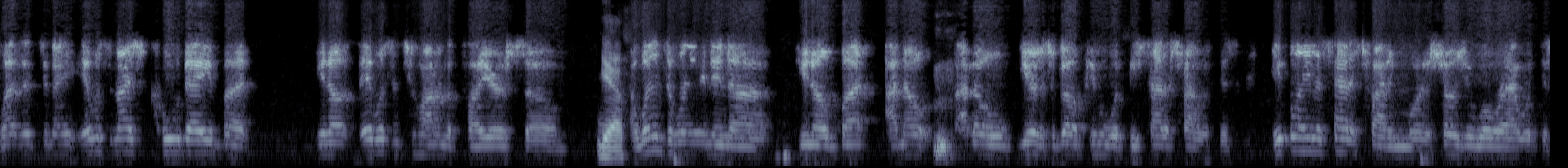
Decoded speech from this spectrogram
weather today. It was a nice, cool day, but you know, it wasn't too hot on the players. So Yeah, I wanted to win, and uh, you know, but I know, I know, years ago, people would be satisfied with this. People ain't as satisfied anymore. It shows you where we're at with this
